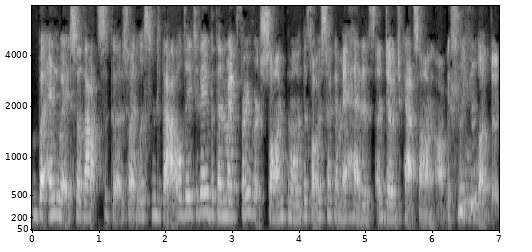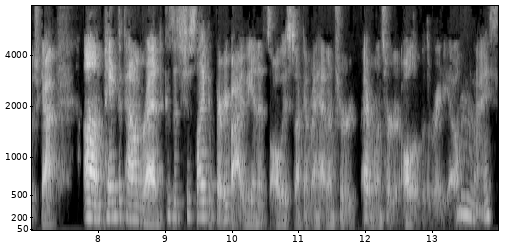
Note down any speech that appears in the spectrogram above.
but anyway, so that's good. So I listened to that all day today. But then my favorite song at the moment that's always stuck in my head is a Doja Cat song. Obviously, we Mhm. love Doja Cat. Um, Paint the Town Red because it's just like very vibey and it's always stuck in my head. I'm sure everyone's heard it all over the radio. Nice.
